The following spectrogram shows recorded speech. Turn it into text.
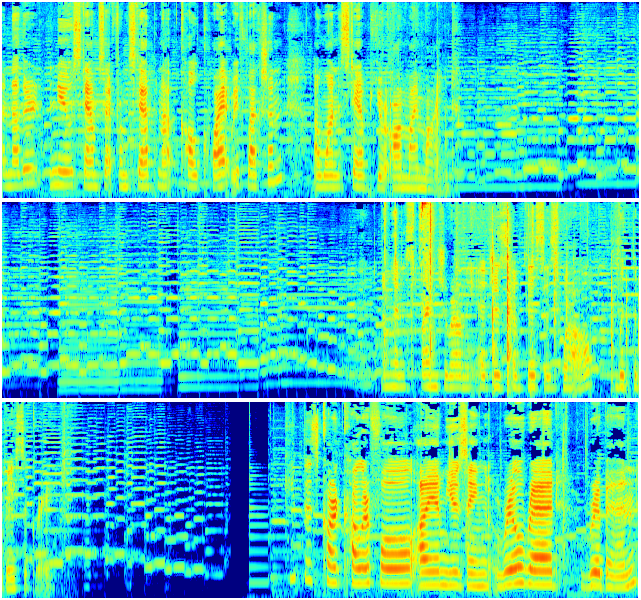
Another new stamp set from Stampin' Up! called Quiet Reflection. I want to stamp You're on My Mind. I'm going to sponge around the edges of this as well with the basic gray. Keep this card colorful. I am using Real Red ribbon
